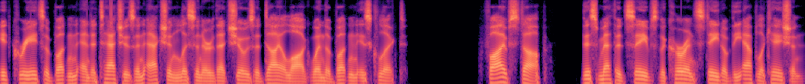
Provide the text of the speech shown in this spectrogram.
It creates a button and attaches an action listener that shows a dialog when the button is clicked. 5 stop, this method saves the current state of the application.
